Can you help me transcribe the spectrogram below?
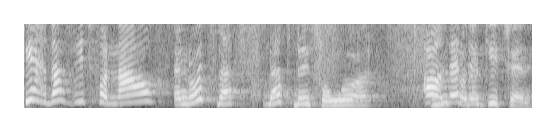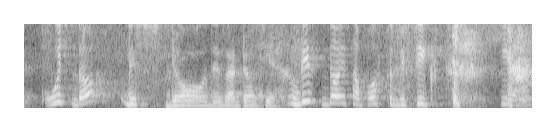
yeah, that's it for now. And what's that? That door is for what? Oh, is for the kitchen? Which door? This door, there's a door here. This door is supposed to be fixed here.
